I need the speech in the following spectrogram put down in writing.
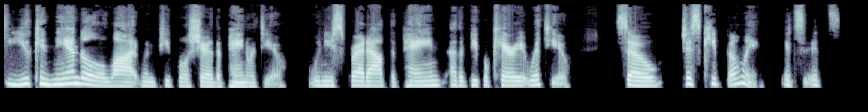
you can handle a lot when people share the pain with you. When you spread out the pain, other people carry it with you. So just keep going. It's, it's,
